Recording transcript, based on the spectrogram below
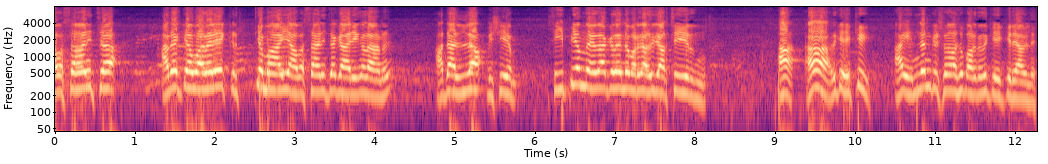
അവസാനിച്ച അതൊക്കെ വളരെ കൃത്യമായി അവസാനിച്ച കാര്യങ്ങളാണ്. അതല്ല വിഷയം. സി പി എം നേതാക്കൾ തന്നെ പറഞ്ഞു അത് ചർച്ച ചെയ്തിരുന്നു. ആ ആ അത് കേക്ക്. ആ എൻ എൻ കൃഷ്ണദാസ് പറഞ്ഞത് കേക്ക് രാവിലെ.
